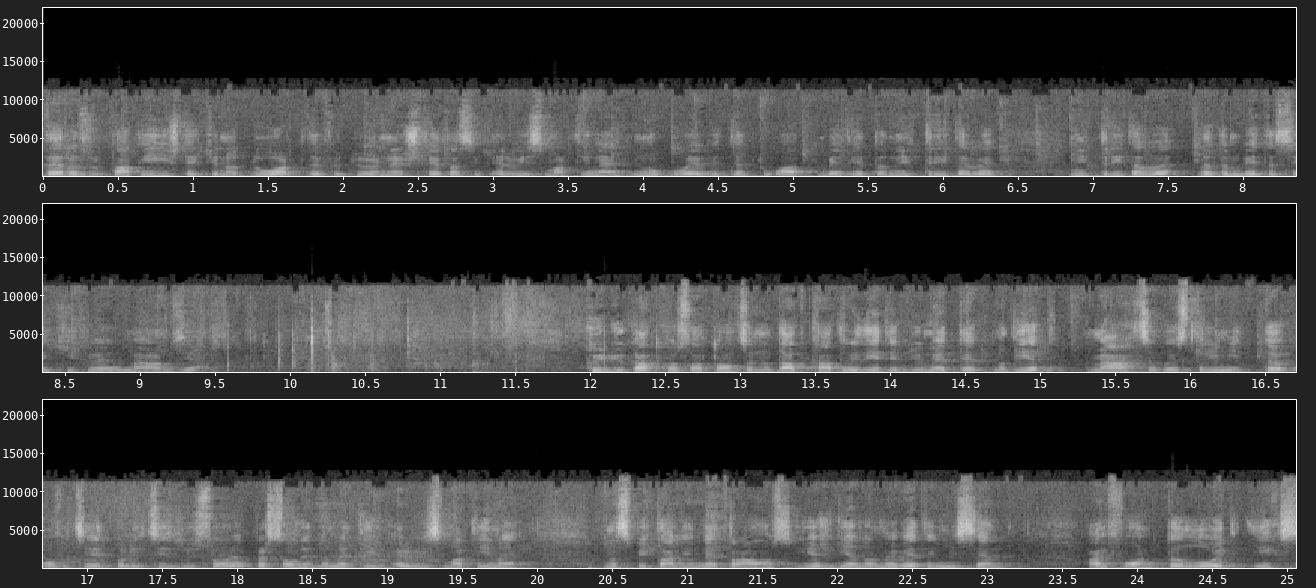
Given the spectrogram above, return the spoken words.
dhe rezultati ishte që në duart dhe fytyrën e shtetasit Ervis Martinaj nuk u evidentua mbetje të nitriteve, nitrateve dhe të mbetjeve të qitjes me armë zjarri. Kjo gjykatë konstaton se në datë katër i dhjeti dy mijë e tetëmbëdhjetë, me akt sekuestrimi të oficerit të policisë gjyqësore, personit nën hetim Ervis Martinaj, në spitalin e Traumës i është gjendur me vete një send iPhone të llojit X.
